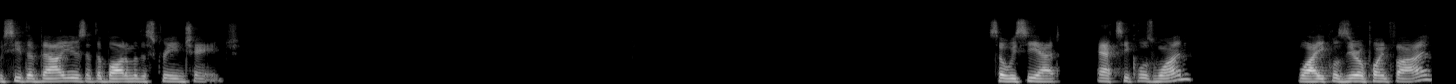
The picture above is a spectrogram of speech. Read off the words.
we see the values at the bottom of the screen change. So we see at x equals 1, y equals 0.5.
